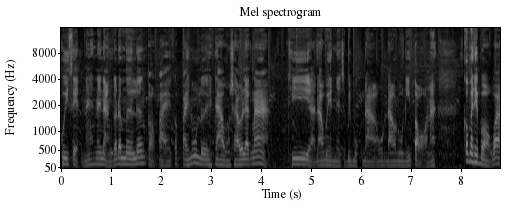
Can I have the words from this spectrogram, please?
คุยเสร็จนะในหนังก็ดำเนินเรื่องต่อไปก็ไปนู่นเลยดาวของชาวแลกหน้า ที่ดาวเวนเนี่ยจะไปบุกดาวดาวดวงนี้ต่อนะ ก็ไม่ได้บอกว่า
